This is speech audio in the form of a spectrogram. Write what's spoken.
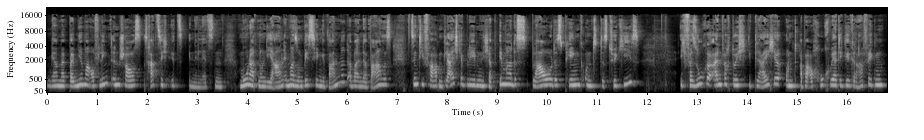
ja, bei mir mal auf LinkedIn schaust, es hat sich jetzt in den letzten Monaten und Jahren immer so ein bisschen gewandelt, aber in der Basis sind die Farben gleich geblieben. Ich habe immer das Blau, das Pink und das Türkis. Ich versuche einfach durch gleiche und aber auch hochwertige Grafiken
